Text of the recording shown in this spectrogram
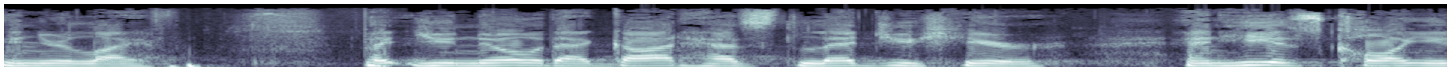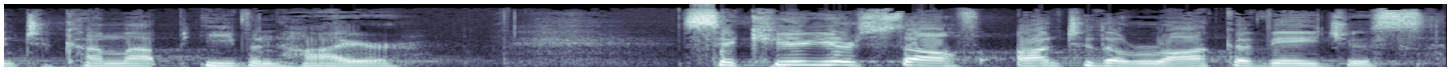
in your life. But you know that God has led you here, and He is calling you to come up even higher. Secure yourself onto the rock of ages,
